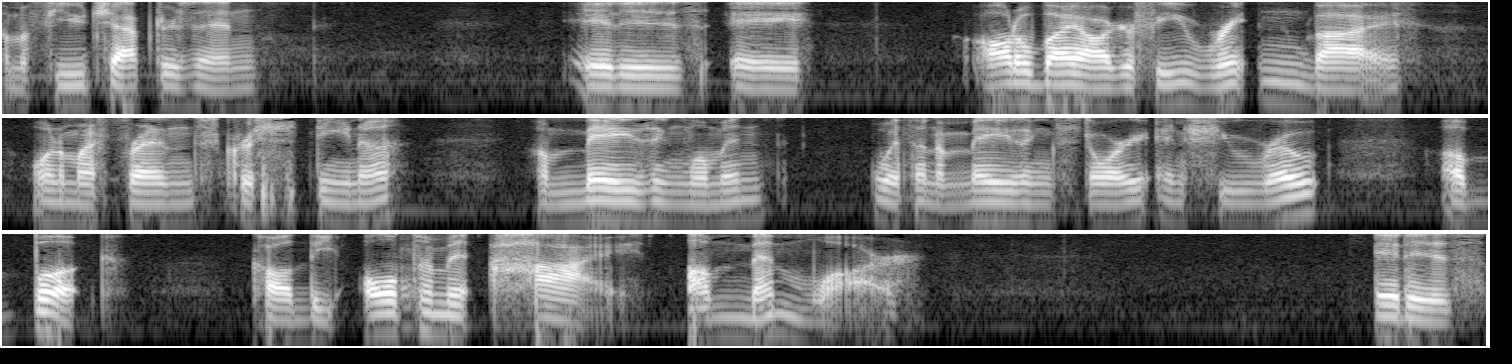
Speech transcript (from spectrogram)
I'm a few chapters in. It is a autobiography written by one of my friends, Christina. Amazing woman with an amazing story and she wrote a book called The Ultimate High, a memoir. It is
